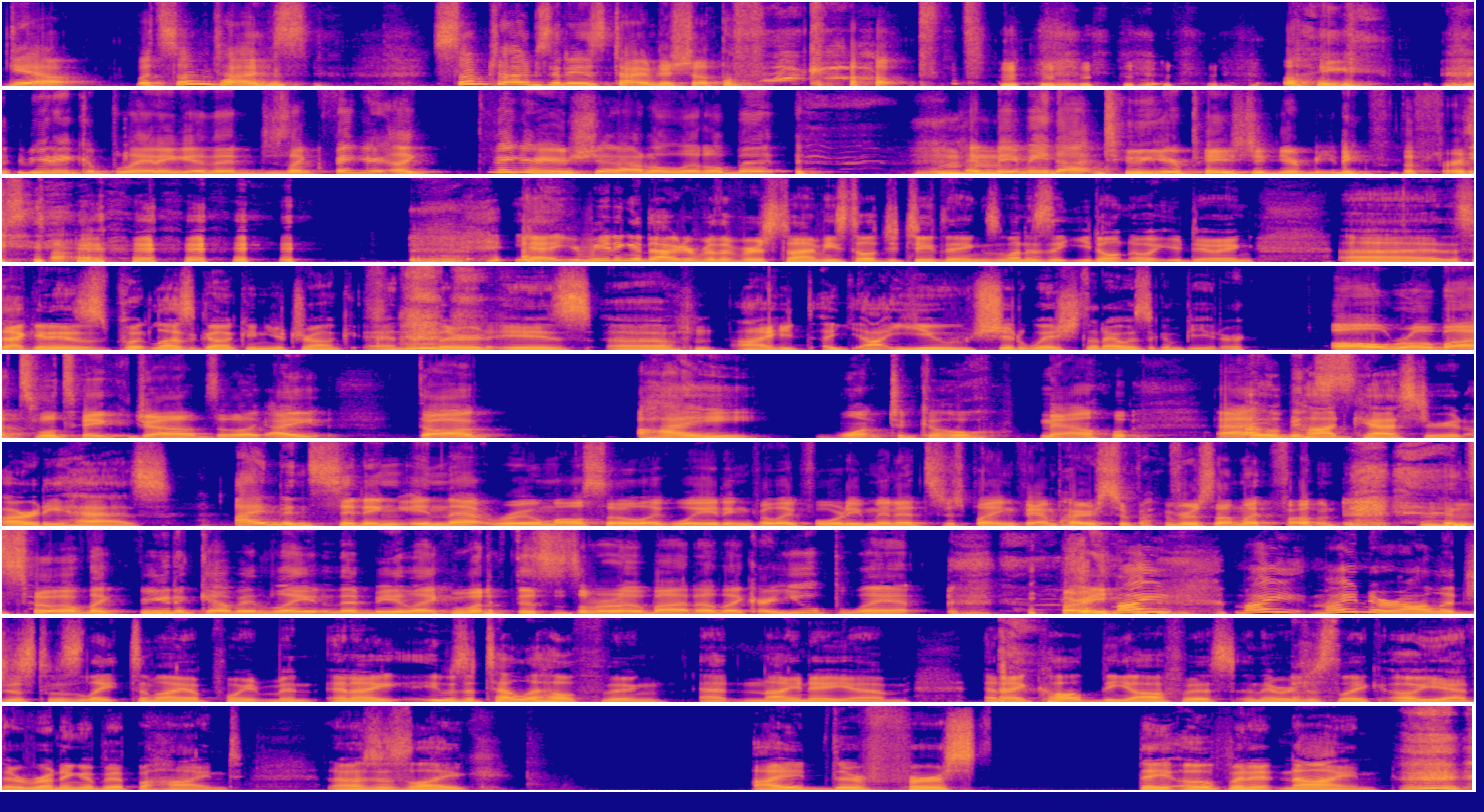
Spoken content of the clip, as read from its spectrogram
Yeah, but sometimes sometimes it is time to shut the fuck up. like beauty in complaining and then just like figure like figure your shit out a little bit. Mm-hmm. And maybe not do your patient you're meeting for the first time. yeah, you're meeting a doctor for the first time. He's told you two things. One is that you don't know what you're doing. Uh, the second is put less gunk in your trunk, and the third is um, I, I you should wish that I was a computer all robots will take jobs. And like, I, dog, I want to go now. I'm a podcaster. It already has. I'd been sitting in that room also like waiting for like 40 minutes just playing Vampire Survivors on my phone. Mm-hmm. And so I'm like, for you to come in late and then be like, what if this is a robot? I'm like, are you a plant? you- my my my neurologist was late to my appointment and I it was a telehealth thing at 9 a.m. And I called the office and they were just like, oh yeah, they're running a bit behind. And I was just like, I their first they open at nine. I'm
